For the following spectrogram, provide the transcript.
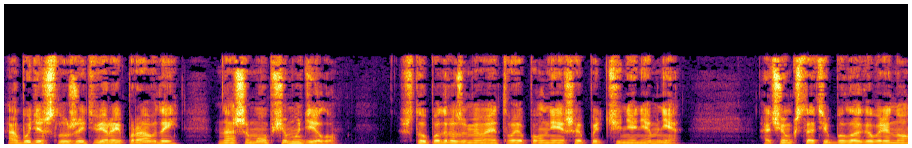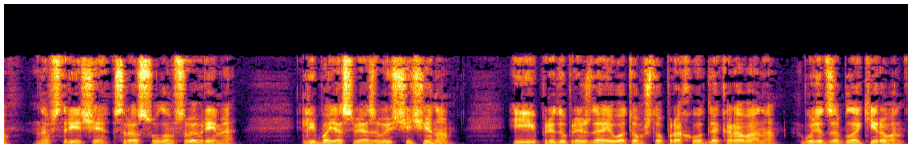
а будешь служить верой и правдой нашему общему делу, что подразумевает твое полнейшее подчинение мне, о чем, кстати, было говорено на встрече с Расулом в свое время. Либо я связываюсь с чеченом и предупреждаю его о том, что проход для каравана будет заблокирован.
